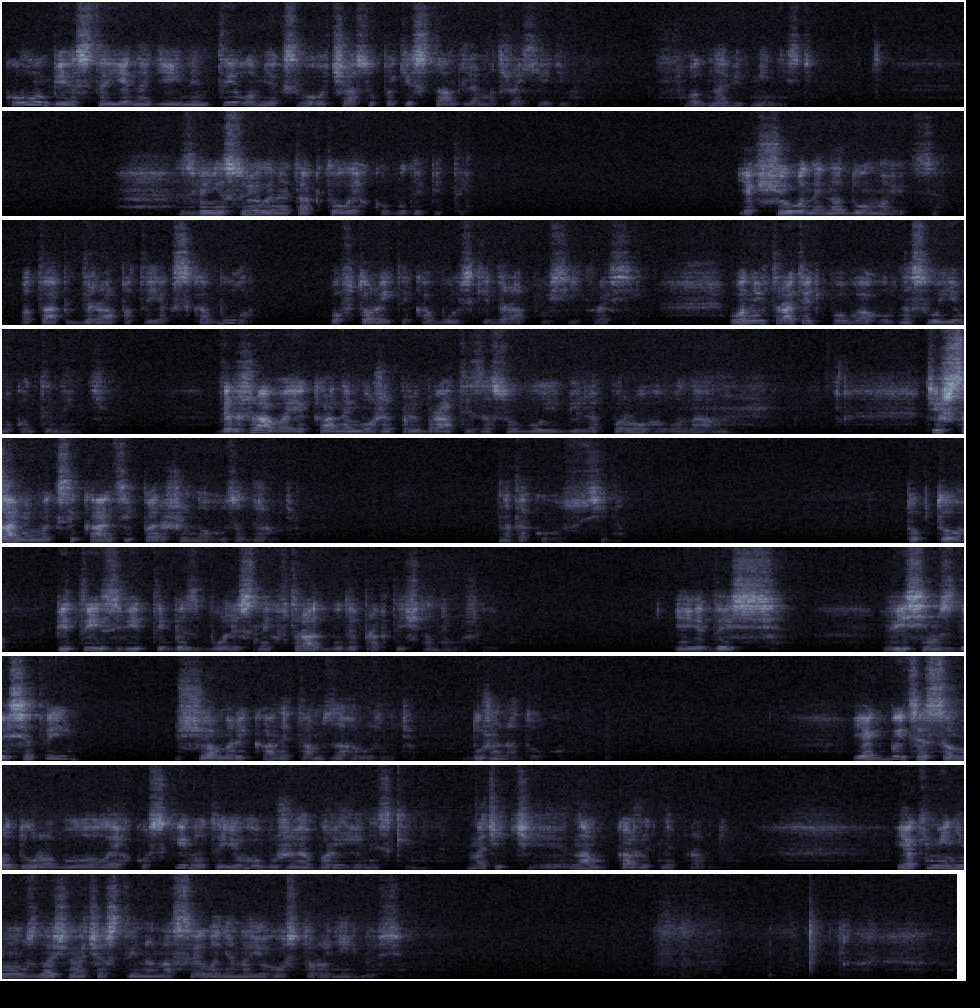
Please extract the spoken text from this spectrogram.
Колумбія стає надійним тилом, як свого часу Пакистан для маджахедів. Одна відмінність. З Венесуели не так то легко буде піти. Якщо вони надумаються отак драпати, як з Кабула, повторити кабульський драп в усій красі, вони втратять повагу на своєму континенті. Держава, яка не може прибрати за собою біля порогу, вона ті ж самі мексиканці першу ногу задаруть на такого сусіда. Тобто піти звідти без болісних втрат буде практично неможливо. І десь 8 з 10, що американи там загрузнуть дуже надовго. Якби це самодуро було легко скинути, його б уже аборигени скинули. Значить, нам кажуть неправду. Як мінімум, значна частина населення на його стороні й досі.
